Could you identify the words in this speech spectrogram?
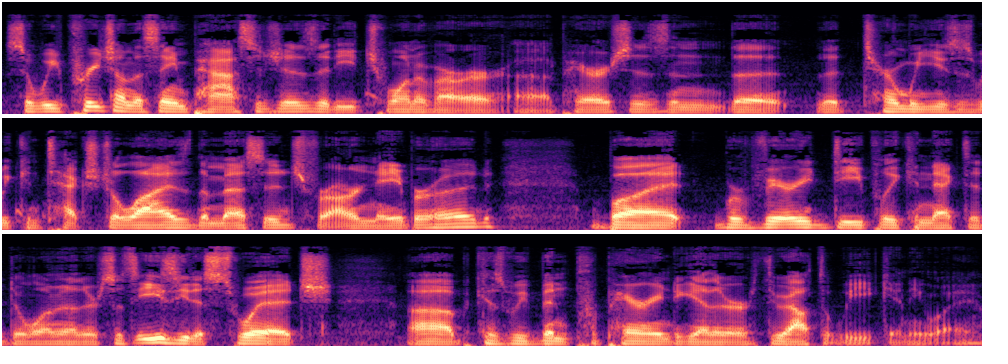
So we preach on the same passages at each one of our uh, parishes, and the the term we use is we contextualize the message for our neighborhood, but we're very deeply connected to one another. So it's easy to switch uh, because we've been preparing together throughout the week anyway.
